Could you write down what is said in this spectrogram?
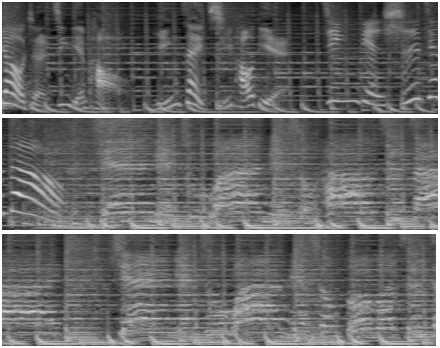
绕着经典跑，赢在起跑点。经典时间到，千年读万年松，好自在。千年读万年松，多么自在。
